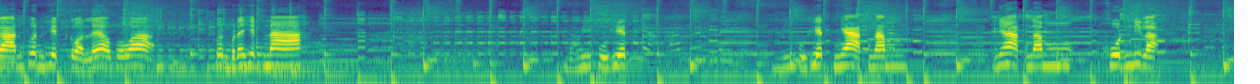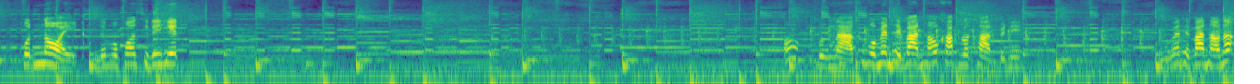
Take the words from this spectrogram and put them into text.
การเพื่อนเฮ็ดก่อนแล้ว เพราะว่าเพื่อนบ่ได้เฮ็ดนาบ่มีผู้เฮ็ด มีผู้เฮ็ดยากนำยากนำคนนี่ล่ะคนหน่อยเดี๋ยวบ่พอสิได้เฮ็ดโอ้เบิ่งหน้าคือบ่แม่นไทยบ้านเฮาขับรถผ่านไปนี่บ่แม่นไทยบ้านเฮานะ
